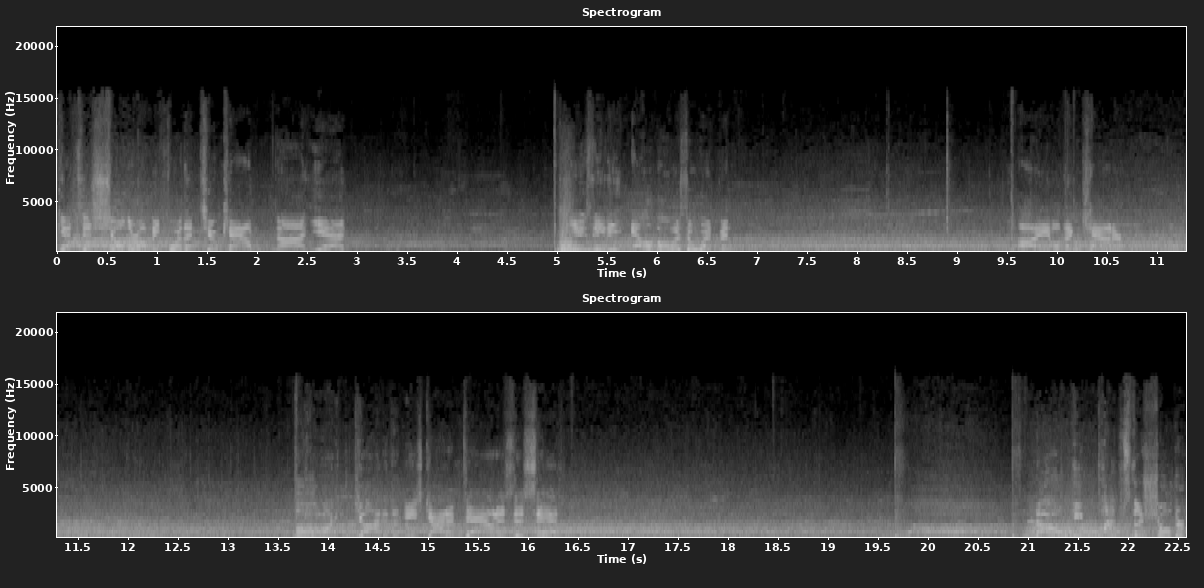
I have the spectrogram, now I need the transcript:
Gets his shoulder up before the two count. Not yet. Using the elbow as a weapon. Able to counter. Oh, my God. He's got him down. Is this it? No, he pops the shoulder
